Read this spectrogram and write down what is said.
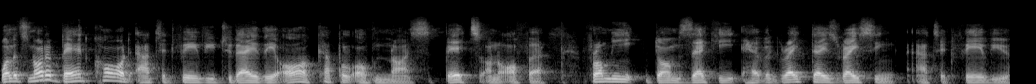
Well, it's not a bad card out at Fairview today. There are a couple of nice bets on offer. From me, Dom Zaki, have a great day's racing out at Fairview.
